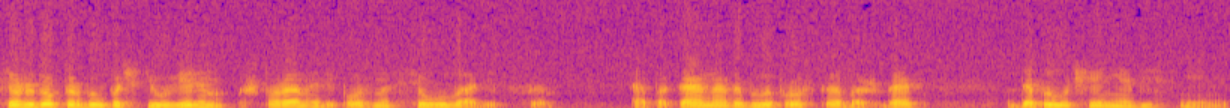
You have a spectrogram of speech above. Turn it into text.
Все же доктор был почти уверен, что рано или поздно все уладится. А пока надо было просто обождать до получения объяснений.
